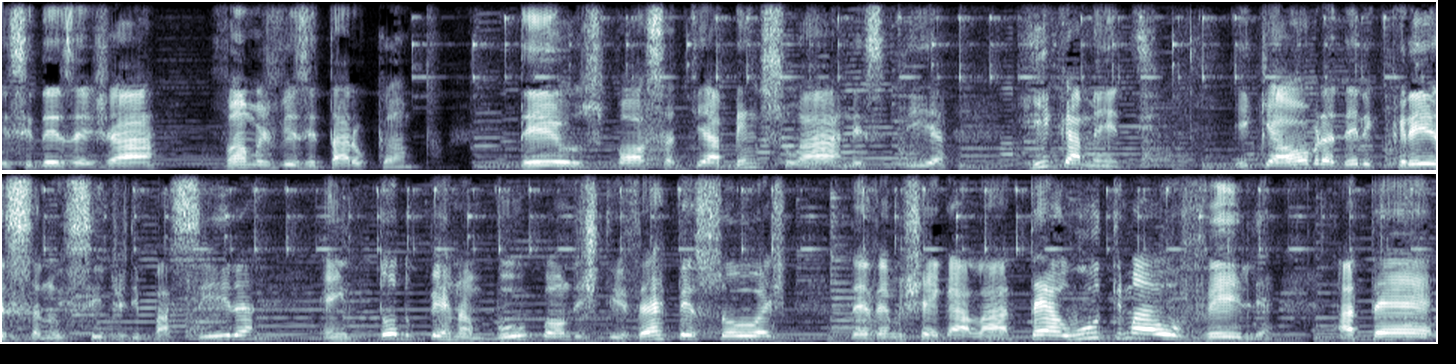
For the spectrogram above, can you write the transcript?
e, se desejar, vamos visitar o campo. Deus possa te abençoar nesse dia ricamente e que a obra dele cresça nos sítios de Passira, em todo Pernambuco, onde estiver pessoas, devemos chegar lá até a última ovelha, até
